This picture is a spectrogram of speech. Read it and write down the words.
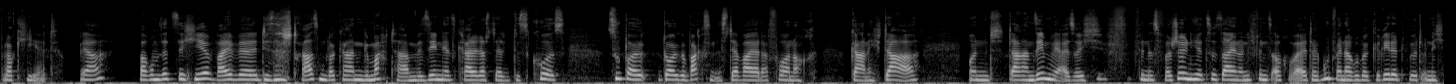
blockiert. Ja, warum sitze ich hier? Weil wir diese Straßenblockaden gemacht haben. Wir sehen jetzt gerade, dass der Diskurs super doll gewachsen ist. Der war ja davor noch gar nicht da. Und daran sehen wir, also ich finde es voll schön, hier zu sein und ich finde es auch weiter gut, wenn darüber geredet wird. Und ich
